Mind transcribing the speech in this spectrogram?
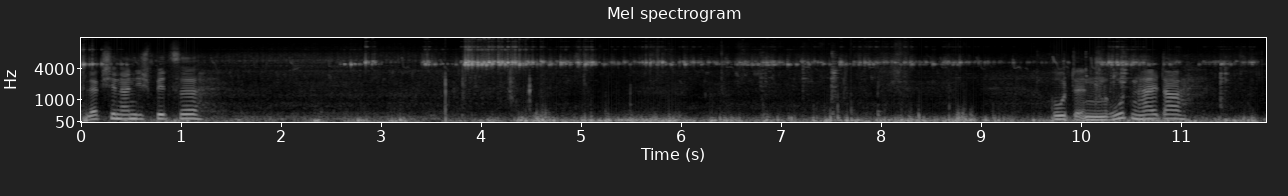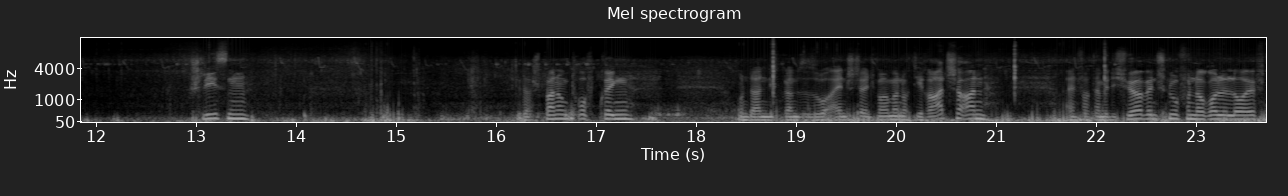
Glöckchen an die Spitze. Route in den Routenhalter schließen, wieder Spannung drauf bringen und dann die Bremse so einstellen. Ich mache immer noch die Ratsche an, einfach damit ich höre, wenn Schnur von der Rolle läuft.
